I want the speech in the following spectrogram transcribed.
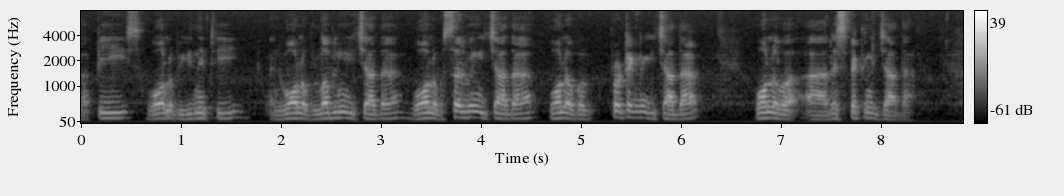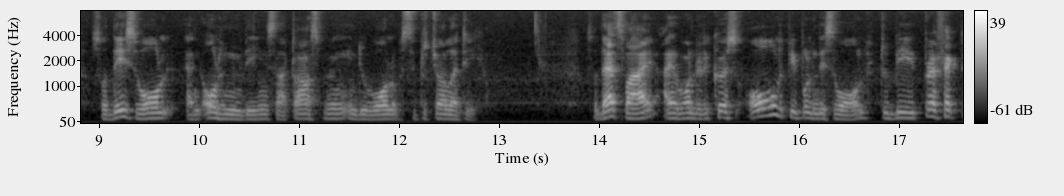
uh, peace, world of unity, and world of loving each other, world of serving each other, world of uh, protecting each other, world of uh, respecting each other. So this world and all human beings are transforming into a world of spirituality. So that's why I want to request all the people in this world to be perfect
